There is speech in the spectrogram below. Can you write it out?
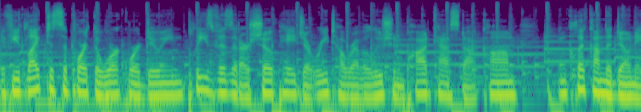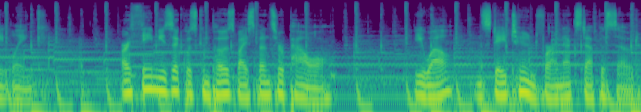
If you'd like to support the work we're doing, please visit our show page at retailrevolutionpodcast.com and click on the donate link. Our theme music was composed by Spencer Powell. Be well and stay tuned for our next episode.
